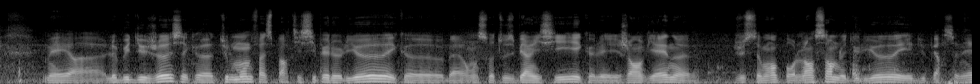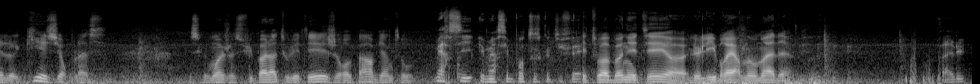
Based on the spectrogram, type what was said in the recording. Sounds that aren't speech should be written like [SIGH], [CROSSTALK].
Mais euh, le but du jeu, c'est que tout le monde fasse participer le lieu et que ben, on soit tous bien ici et que les gens viennent justement pour l'ensemble du lieu et du personnel qui est sur place. Parce que moi, je suis pas là tout l'été, je repars bientôt. Merci et merci pour tout ce que tu fais. Et toi, bon été, euh, le libraire nomade. [LAUGHS] Salut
